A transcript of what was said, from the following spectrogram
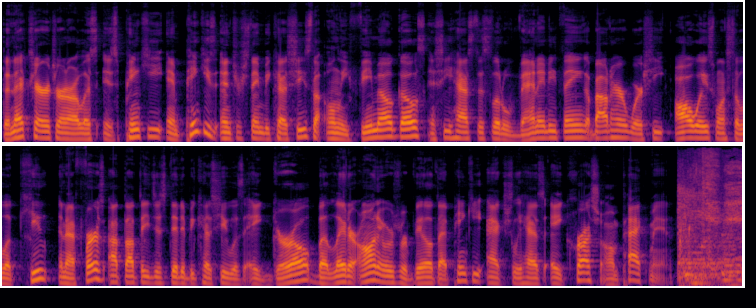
The next character on our list is Pinky, and Pinky's interesting because she's the only female ghost, and she has this little vanity thing about her where she always wants to look cute. And at first, I thought they just did it because she was a girl, but later on, it was revealed that Pinky actually has a crush on Pac-Man. I've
